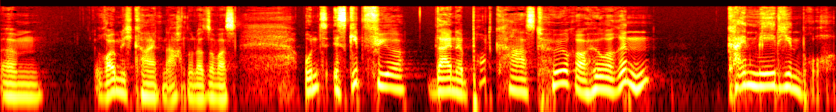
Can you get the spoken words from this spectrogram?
ähm, Räumlichkeiten achten oder sowas. Und es gibt für deine Podcast-Hörer, Hörerinnen keinen Medienbruch.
